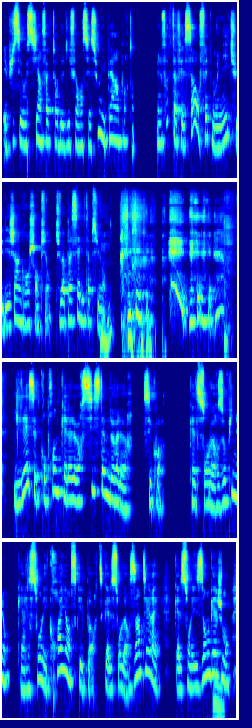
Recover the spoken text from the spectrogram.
Et puis, c'est aussi un facteur de différenciation hyper important. Une fois que tu as fait ça, en fait, Moni, tu es déjà un grand champion. Tu vas passer à l'étape suivante. Mhm. L'idée, c'est de comprendre quel est leur système de valeurs. C'est quoi? Quelles sont leurs opinions? Quelles sont les croyances qu'ils portent? Quels sont leurs intérêts? Quels sont les engagements? Mhm.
